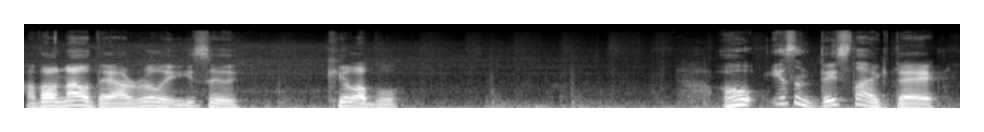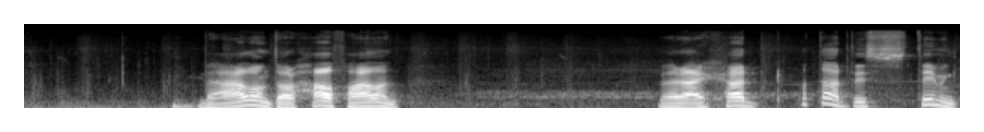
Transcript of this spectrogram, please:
Although now they are really easily killable. Oh, isn't this like the the island or half island where I had what are these steaming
